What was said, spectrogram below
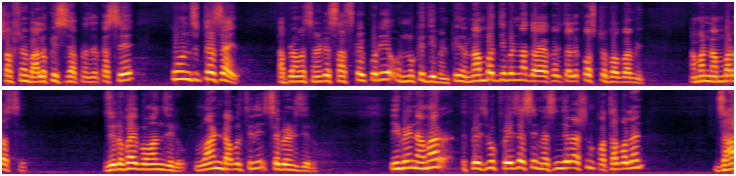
সবসময় ভালো কিছু আপনাদের কাছে। কোন যেটা চাই? আপনি আমার চ্যানেলটা সাবস্ক্রাইব করে অন্যকে দিবেন। কিন্তু নাম্বার দিবেন না দয়া করে তাহলে কষ্ট পাবো আমি। আমার নাম্বার আছে। Zero five one zero one double three seven zero. Even আমার ফেসবুক পেজ আছে মেসেঞ্জার আসুন কথা বলেন। যা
